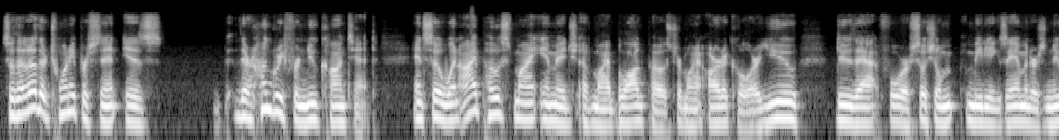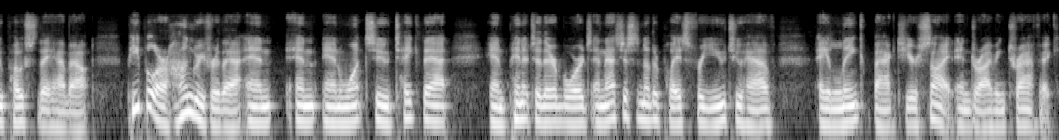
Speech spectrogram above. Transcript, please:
So that other 20% is they're hungry for new content. And so when I post my image of my blog post or my article, or you do that for social media examiners, new posts they have out, people are hungry for that and and and want to take that and pin it to their boards. And that's just another place for you to have a link back to your site and driving traffic.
